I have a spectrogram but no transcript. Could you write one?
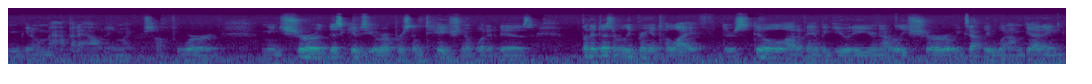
you know map it out in Microsoft Word. I mean, sure, this gives you a representation of what it is, but it doesn't really bring it to life. There's still a lot of ambiguity. You're not really sure exactly what I'm getting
